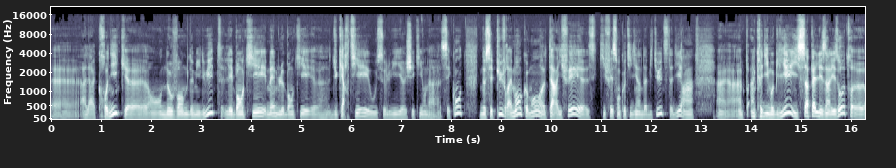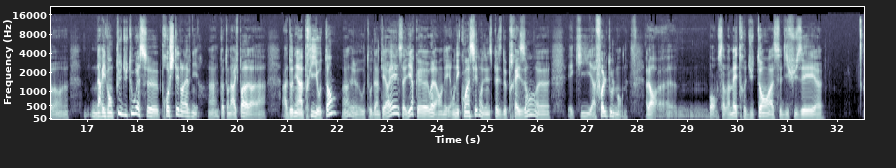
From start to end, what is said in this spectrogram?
à la chronique euh, en novembre 2008. Les banquiers, même le banquier euh, du quartier ou celui chez qui on a ses comptes, ne sait plus vraiment comment tarifer ce qui fait son quotidien d'habitude, c'est-à-dire un, crédit immobilier. Ils s'appellent les uns les autres, n'arrivant plus du tout à se projeter dans l'avenir. Hein. Quand on n'arrive pas à, donner un prix au temps, hein, au taux d'intérêt, ça veut dire que voilà, est, on est coincé dans une espèce de présent et qui affole tout le monde. Alors, bon, ça va mettre du temps à se diffuser euh,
